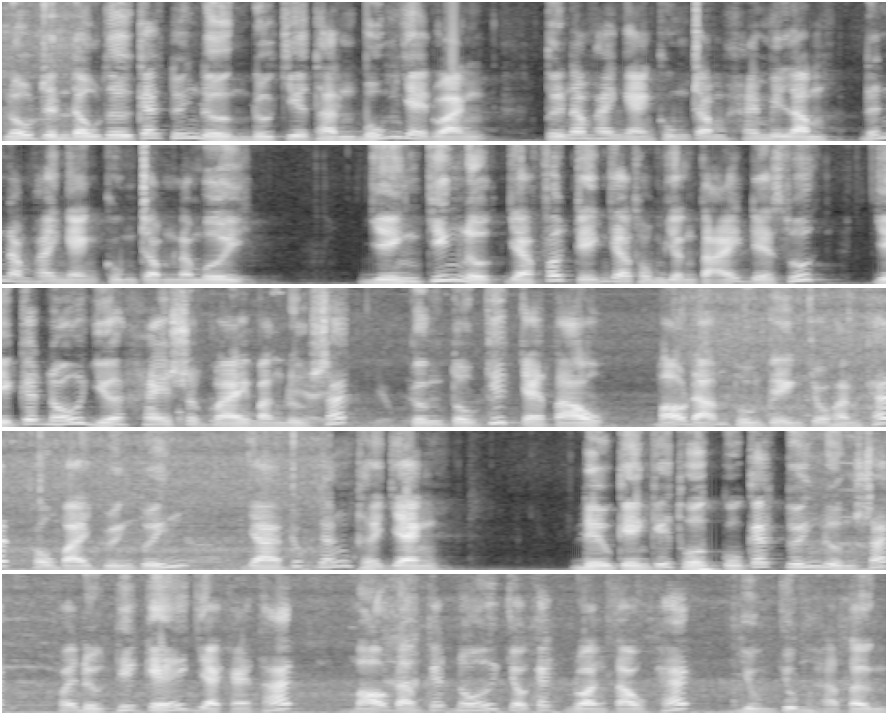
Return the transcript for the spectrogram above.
Lộ trình đầu tư các tuyến đường được chia thành 4 giai đoạn từ năm 2025 đến năm 2050. Viện Chiến lược và Phát triển Giao thông Vận tải đề xuất việc kết nối giữa hai sân bay bằng đường sắt cần tổ chức chạy tàu, bảo đảm thuận tiện cho hành khách không phải chuyển tuyến và rút ngắn thời gian. Điều kiện kỹ thuật của các tuyến đường sắt phải được thiết kế và khai thác, bảo đảm kết nối cho các đoàn tàu khác dùng chung hạ tầng.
